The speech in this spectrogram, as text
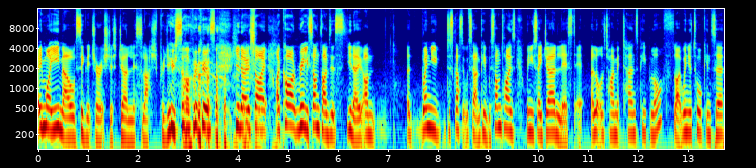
in my email signature it's just journalist slash producer because you know it's like i can't really sometimes it's you know i'm uh, when you discuss it with certain people, sometimes when you say journalist, it, a lot of the time it turns people off. Like when you're talking to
